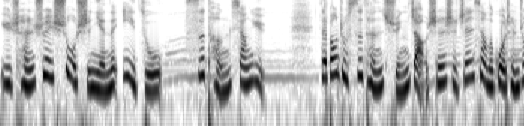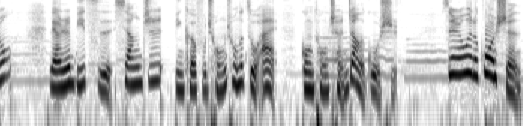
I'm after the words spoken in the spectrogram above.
与沉睡数十年的异族司藤相遇，在帮助司藤寻找身世真相的过程中。两人彼此相知，并克服重重的阻碍，共同成长的故事。虽然为了过审，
